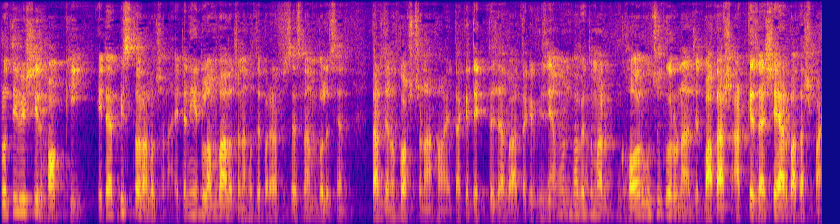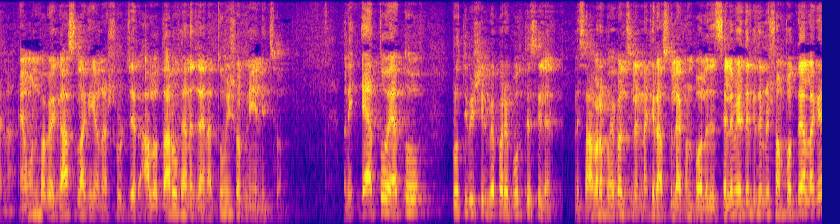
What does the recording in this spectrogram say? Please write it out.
প্রতিবেশীর হক কি? এটা বিস্তর আলোচনা। এটা নিয়ে এক লম্বা আলোচনা হতে পারে। রাসূল ইসলাম বলেছেন তার যেন কষ্ট না হয় তাকে দেখতে যাবা তাকে ভিজে এমন ভাবে তোমার ঘর উঁচু করো না যে বাতাস আটকে যায় সে আর বাতাস পায় না। এমন ভাবে গাছ লাগিও না সূর্যের আলো তার ওখানে যায় না তুমি সব নিয়ে নিচ্ছ। মানে এত এত প্রতিবেশীর ব্যাপারে বলতেছিলেন মানে সাহাবারা ভয় পাচ্ছিলেন নাকি রাসুল এখন বলে যে ছেলে মেয়েদেরকে যেমনি সম্পদ দেওয়া লাগে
